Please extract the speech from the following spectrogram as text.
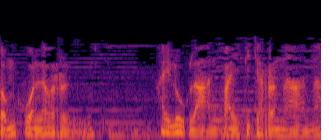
สมควรแล้วหรือ ให้ลูกหลานไปพิจารณานะ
